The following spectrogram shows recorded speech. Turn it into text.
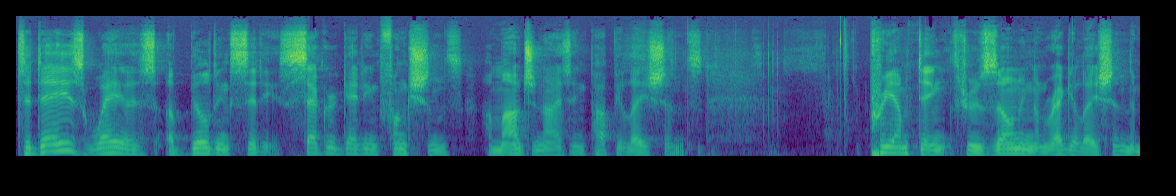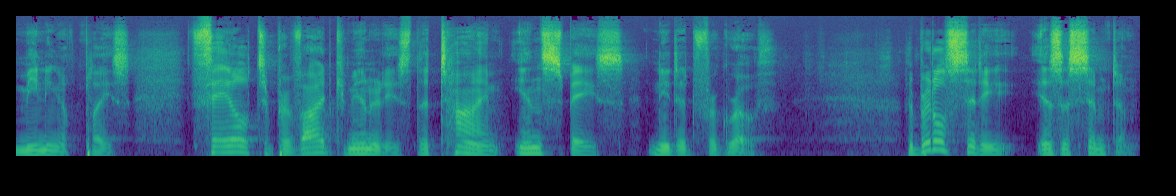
Today's ways of building cities, segregating functions, homogenizing populations, preempting through zoning and regulation the meaning of place, fail to provide communities the time in space needed for growth. The brittle city is a symptom.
